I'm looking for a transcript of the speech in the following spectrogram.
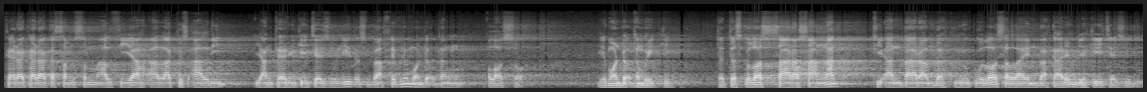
Gara-gara kesemsem Alfiah ala Gus Ali yang dari Ki Jazuli terus Mbah Kim ini mondok teng Peloso. Dia mondok teng Mriki. Dados kula secara sanat di antara Mbah Guru kula selain Mbah Karim nggih Jazuli.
